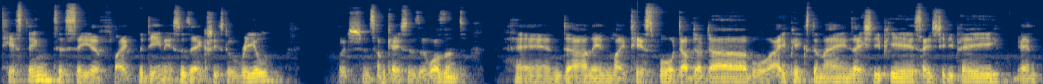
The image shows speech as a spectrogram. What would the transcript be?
testing to see if like the DNS is actually still real, which in some cases it wasn't. And uh, then like test for www or apex domains, HTTPS, HTTP, and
